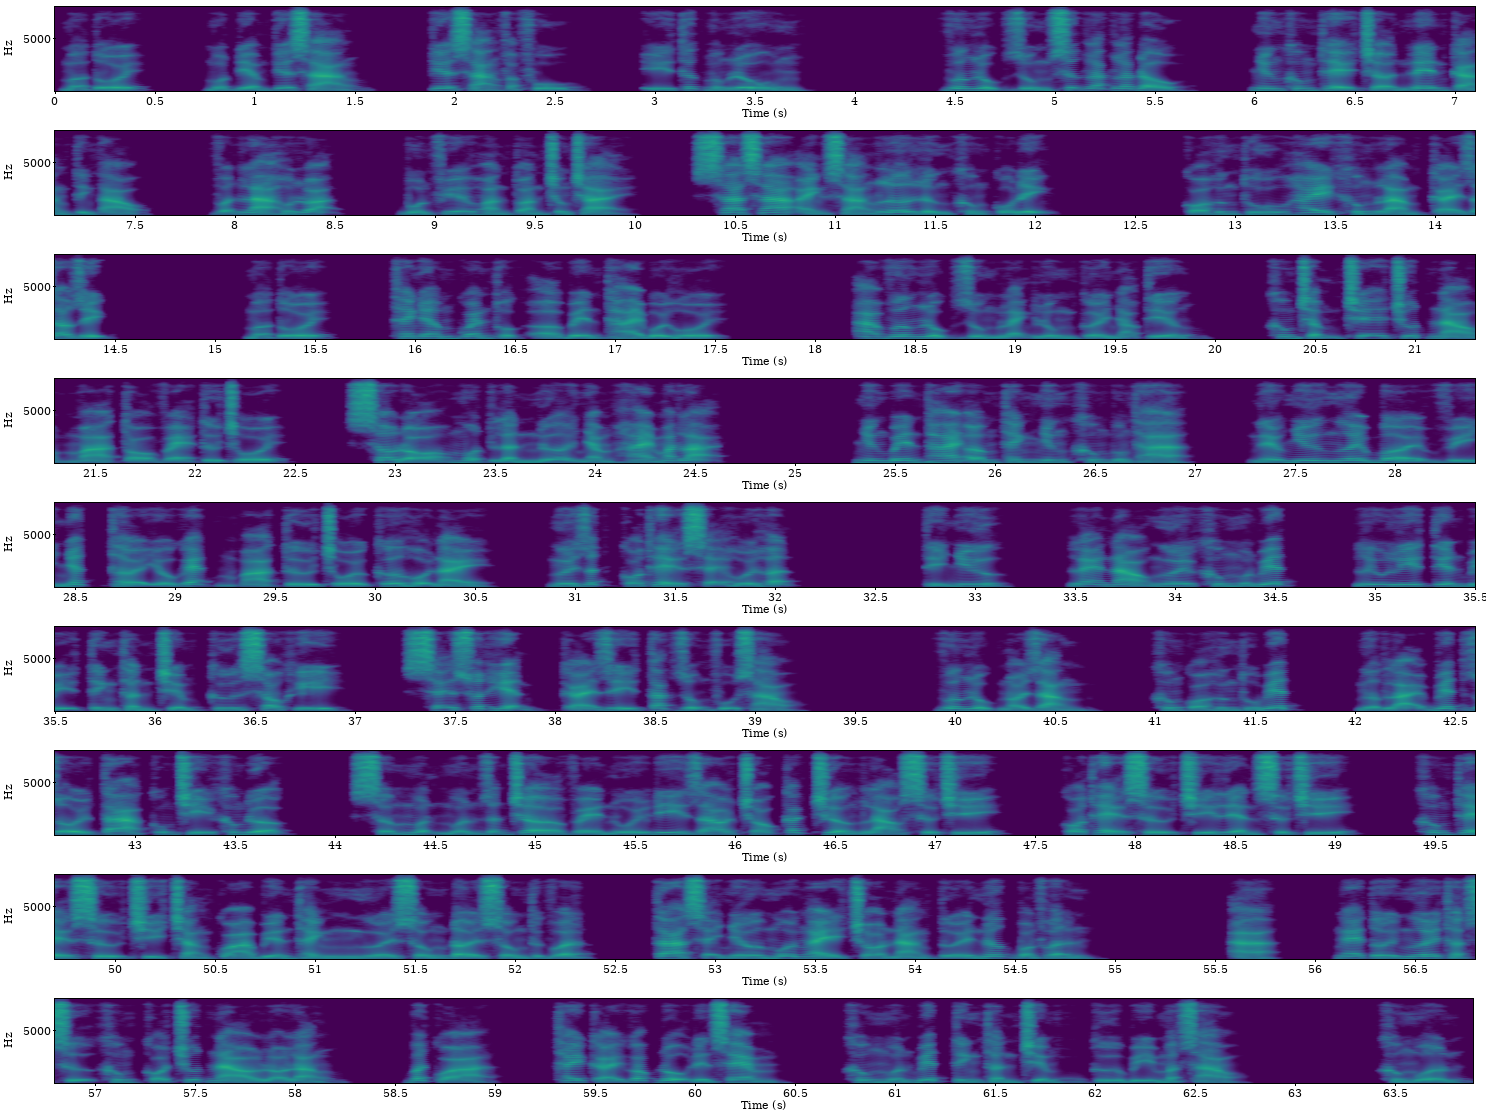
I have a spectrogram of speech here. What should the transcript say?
Mơ tối, một điểm tia sáng, tia sáng phập phù, ý thức mông lung. Vương Lục dùng sức lắc lắc đầu, nhưng không thể trở nên càng tỉnh táo, vẫn là hỗn loạn, bốn phía hoàn toàn trống trải, xa xa ánh sáng lơ lửng không cố định. Có hứng thú hay không làm cái giao dịch? Mơ tối, thanh âm quen thuộc ở bên thai bồi hồi. A Vương Lục dùng lạnh lùng cười nhạo tiếng, không chậm trễ chút nào mà tỏ vẻ từ chối, sau đó một lần nữa nhắm hai mắt lại. Nhưng bên thai âm thanh nhưng không buông tha, nếu như ngươi bởi vì nhất thời yêu ghét mà từ chối cơ hội này, ngươi rất có thể sẽ hối hận. Tỷ như, lẽ nào ngươi không muốn biết, lưu ly tiên bị tinh thần chiếm cứ sau khi, sẽ xuất hiện cái gì tác dụng phụ sao? Vương Lục nói rằng, không có hứng thú biết, ngược lại biết rồi ta cũng chỉ không được, sớm muộn muốn dẫn trở về núi đi giao cho các trưởng lao xử trí, có thể xử trí liền xử trí, không thể xử trí chẳng qua biến thành người sống đời sống thực vật, ta sẽ nhớ mỗi ngày cho nàng tưới nước bón phân. À, nghe tới ngươi thật sự không có chút nào lo lắng, bất quá, thay cái góc độ đến xem, không muốn biết tinh thần chiếm cứ bí mật sao. Không muốn.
